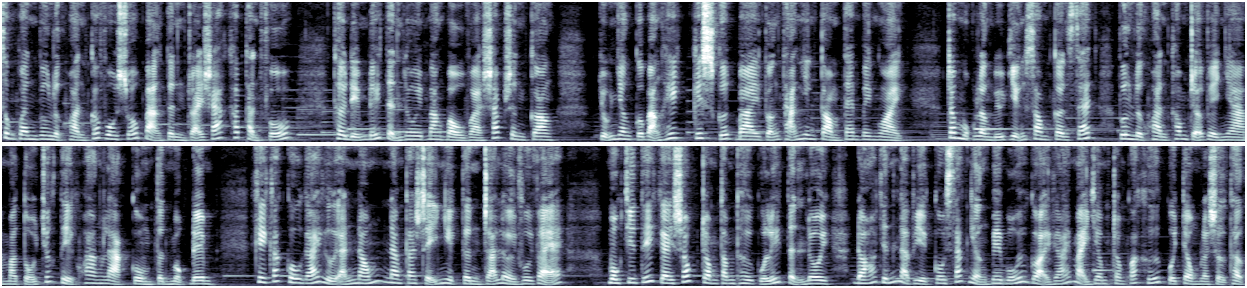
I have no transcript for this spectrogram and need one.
xung quanh Vương Lực Hoành có vô số bạn tình rải rác khắp thành phố. Thời điểm Lý Tịnh Lôi mang bầu và sắp sinh con, chủ nhân của bản hit Kiss Goodbye vẫn thẳng nhiên tòm tem bên ngoài. Trong một lần biểu diễn xong concert, Vương Lực Hoành không trở về nhà mà tổ chức tiệc hoang lạc cùng tình một đêm. Khi các cô gái gửi ảnh nóng, nam ca sĩ nhiệt tình trả lời vui vẻ. Một chi tiết gây sốc trong tâm thư của Lý Tịnh Lôi, đó chính là việc cô xác nhận bê bối gọi gái mại dâm trong quá khứ của chồng là sự thật.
